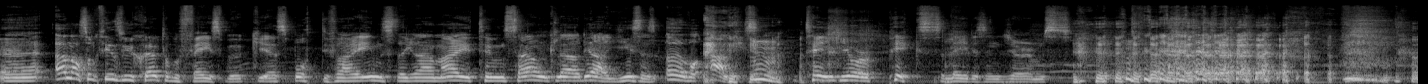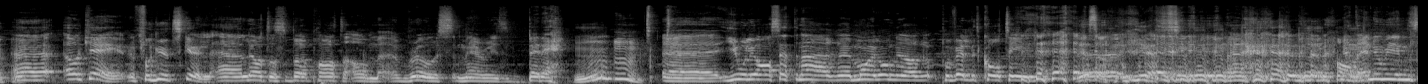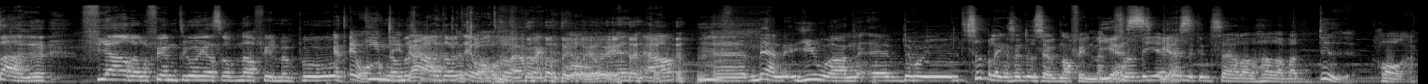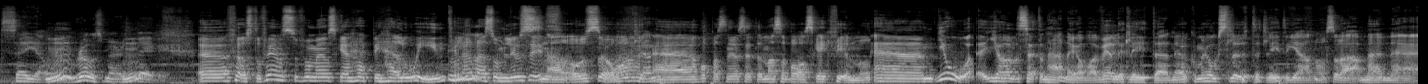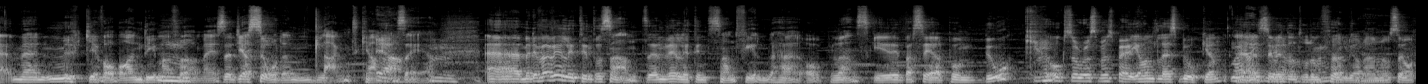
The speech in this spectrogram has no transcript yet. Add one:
Eh, annars så finns vi självklart på Facebook, eh, Spotify, Instagram, iTunes, Soundcloud, ja gissas överallt. Take your pics, ladies and germs. Eh, Okej, för guds skull. eh, låt oss börja prata om Rosemary's Baby. Uh, Joel och jag har sett den här eh, många gånger på väldigt kort tid. Det är så? Eh, yes. Den har Det är nog min så här eh, fjärde eller femte gång jag såg den här filmen på Ett år, inom ett spannet av ett jag år tror. jag faktiskt. Oj, oj. Eh, Ja. Eh, Men Johan, eh, det var ju superlänge sedan du såg den här filmen. Yes, så vi är yes. väldigt intresserade av att höra vad du har att säga om Mm. Rosemary's Baby. Eh, först och främst så får man önska Happy Halloween till alla som lyssnar och så. Eh, hoppas ni har sett en massa bra skräckfilmer. Eh, jo, jag har sett den här när jag var väldigt liten. Jag kommer ihåg slutet lite grann och sådär. Men, men mycket var bara en dimma för mig. Så att jag såg den blankt kan Ja. man säga. Eh, men det var väldigt intressant. En väldigt intressant film det här av Polanski. Baserad på en bok. Också Rosemary's Baby. Jag har inte läst boken. Nej, så jag vet inte hur de följer den och så.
